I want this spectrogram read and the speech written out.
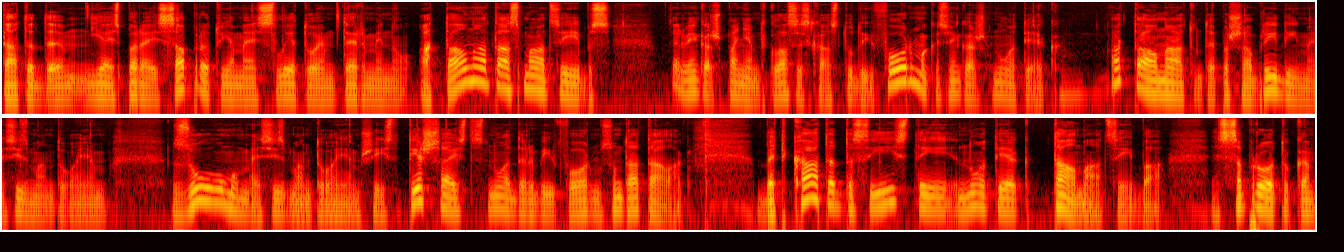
Tā tad, ja es pareizi sapratu, ja mēs lietojam terminu attālinātās mācības, Ir vienkārši paņemta klasiskā studiju forma, kas vienkārši notiek attālināti, un tajā pašā brīdī mēs izmantojam Zoom, mēs izmantojam šīs tiešsaistes nodarbību formas un tā tālāk. Bet kā tas īsti notiek tālmācībā? Es saprotu, ka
